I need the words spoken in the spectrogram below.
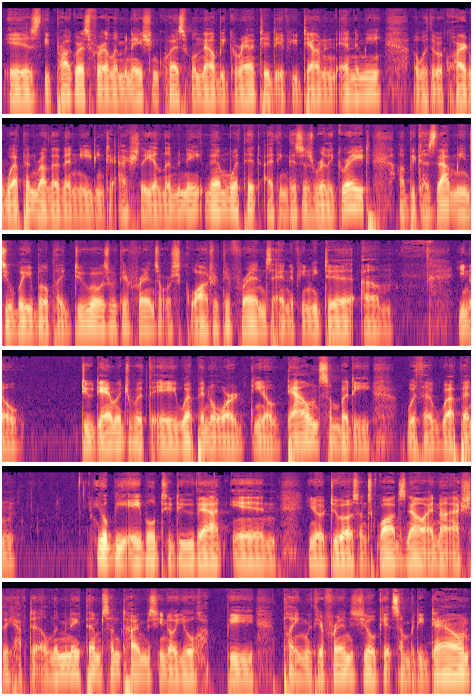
is the progress for elimination quests will now be granted if you down an enemy uh, with a required weapon rather than needing to actually eliminate them with it. I think this is really great uh, because that means you'll be able to play duos with your friends or squads with your friends, and if you need to, um, you know, do damage with a weapon or you know down somebody with a weapon you'll be able to do that in you know duos and squads now and not actually have to eliminate them sometimes you know you'll be playing with your friends you'll get somebody down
